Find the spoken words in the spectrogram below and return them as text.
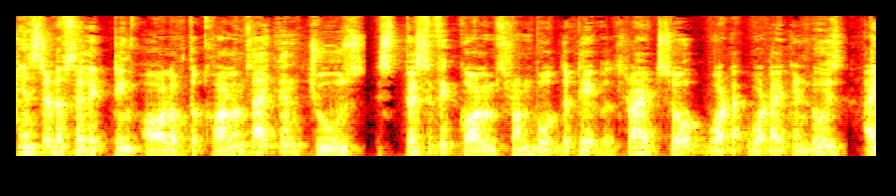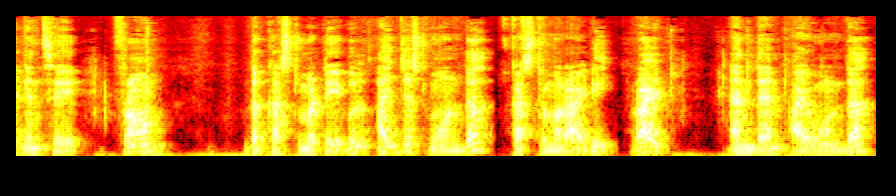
instead of selecting all of the columns i can choose specific columns from both the tables right? So what what i can do is i can say from the customer table i just want the customer id right? And then i want the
